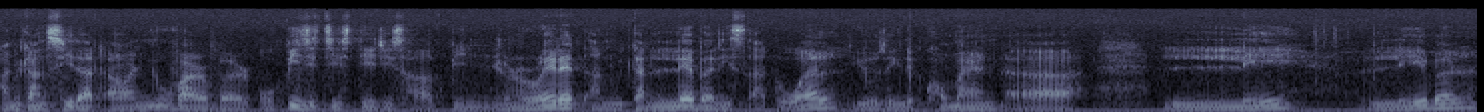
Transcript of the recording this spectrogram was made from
and we can see that our new variable obesity stages have been generated and we can label this as well using the command uh, label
